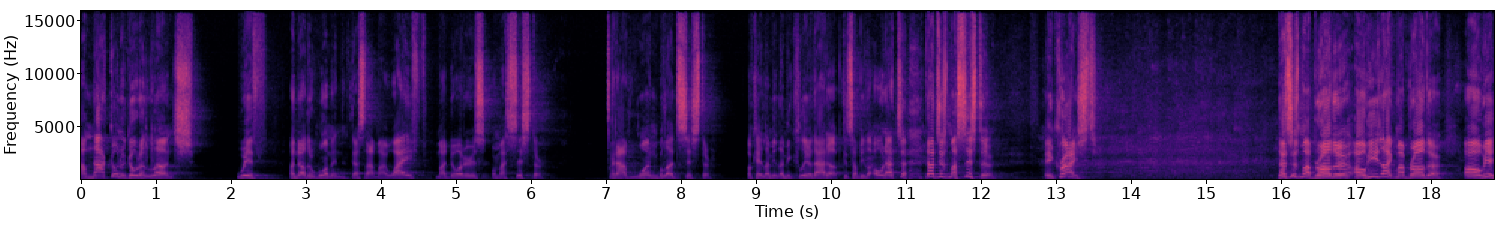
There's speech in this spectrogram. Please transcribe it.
I'm not gonna go to lunch with another woman. That's not my wife, my daughters, or my sister. And I have one blood sister. Okay, let me let me clear that up because some people, are, oh, that's a, that's just my sister in Christ. That's just my brother. Oh, he like my brother. Oh, yeah,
